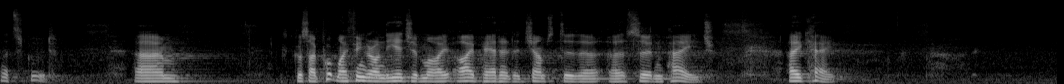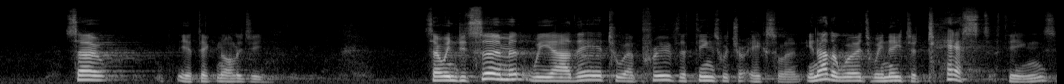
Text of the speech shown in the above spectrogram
That's good. Um, because I put my finger on the edge of my iPad and it jumps to the, a certain page. Okay. So, yeah, technology. So, in discernment, we are there to approve the things which are excellent. In other words, we need to test things,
